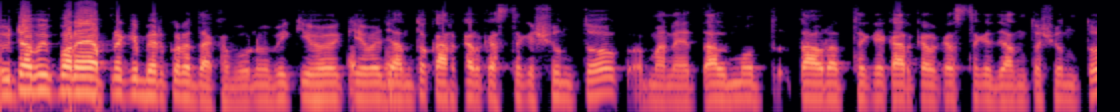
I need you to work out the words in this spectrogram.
ওইটা আমি পরে আপনাকে বের করে দেখাবো। নবী কীভাবে কীভাবে আচ্ছা। জানতো কার কার কাছ থেকে শুনতো মানে তালমুদ তাওরাত থেকে কার কার কাছ থেকে জানতো শুনতো।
